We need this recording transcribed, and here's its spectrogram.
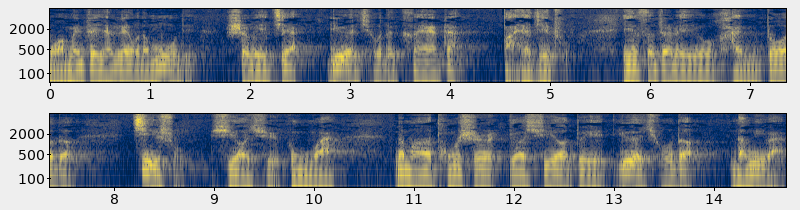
我们这些任务的目的是为建月球的科研站打下基础，因此这里有很多的技术。需要去攻关，那么同时要需要对月球的能源，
